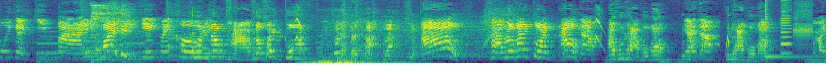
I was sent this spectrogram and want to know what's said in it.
คุยกับกิ๊กไหมไม่ กิ๊กไหมเคยคุณต้องถามแล้วค่อยกดก็ถามละอ้าวถามแล้วค่อยกดเอ้าจับ เอาคุณถามผมเอาคุณอย่าถามจับ คุณถามผมเอาปล่อย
